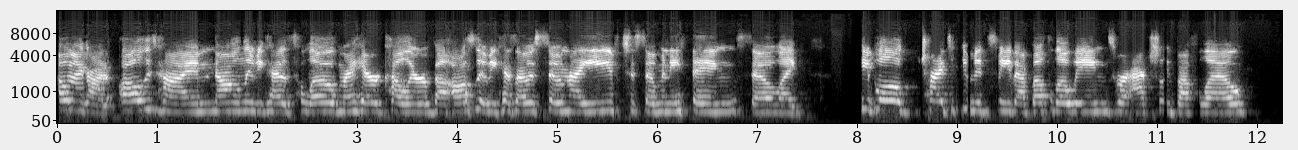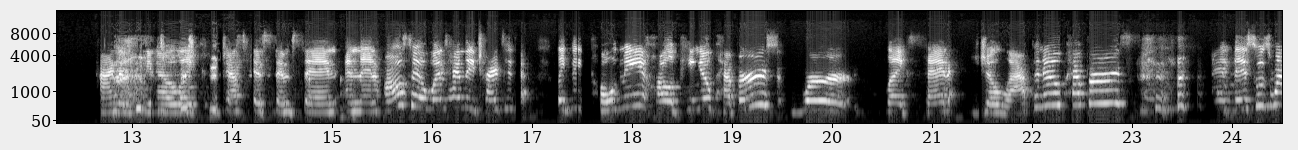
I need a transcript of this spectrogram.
Oh my God, all the time. Not only because, hello, my hair color, but also because I was so naive to so many things. So, like, people tried to convince me that buffalo wings were actually buffalo, kind of, you know, like Jessica Simpson. And then also, one time they tried to, like, they told me jalapeno peppers were, like, said jalapeno peppers. and this was when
